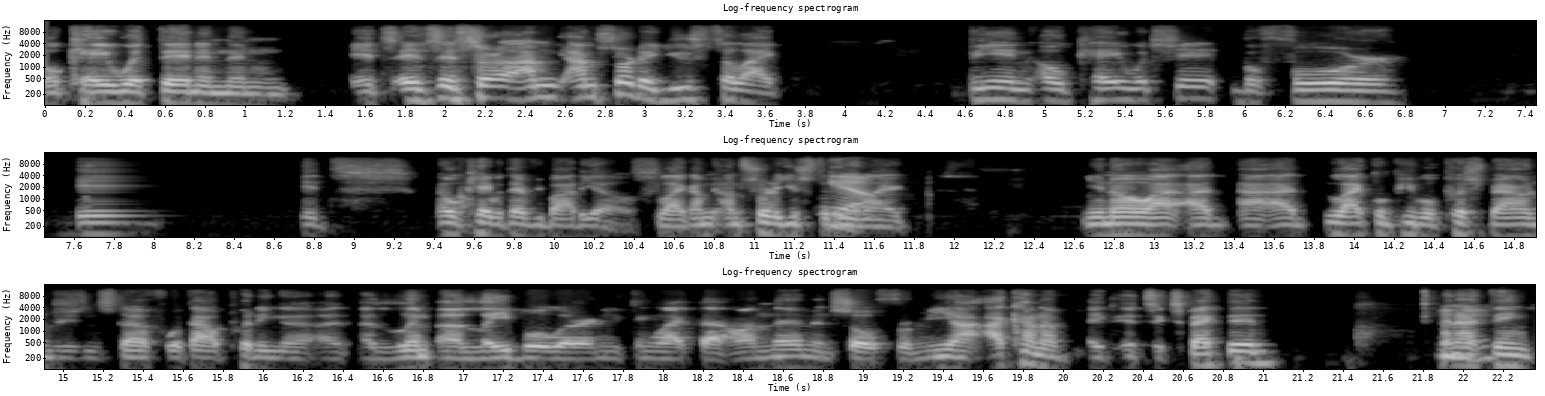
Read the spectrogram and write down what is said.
okay with it. And then it's it's it's sort of I'm I'm sort of used to like being okay with shit before it it's okay with everybody else. Like I'm I'm sort of used to yeah. being like, you know, I, I, I like when people push boundaries and stuff without putting a a, lim- a label or anything like that on them. And so for me, I, I kind of it's expected, mm-hmm. and I mm-hmm. think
